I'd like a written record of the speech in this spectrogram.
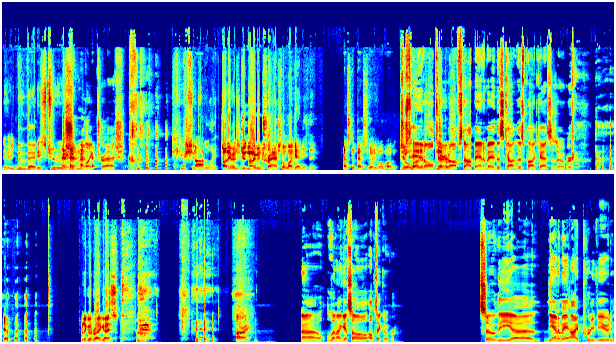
that is true. You shouldn't like trash. You should Nah, like Not trash. even not even trash. Don't like anything. That's the best way to go about it. Just go hate it all. Turn Never- it off. Stop anime. This co- this podcast is over. Yep. It's been a good ride, guys. All right. Uh, then I guess I'll I'll take over. So the uh, the anime I previewed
